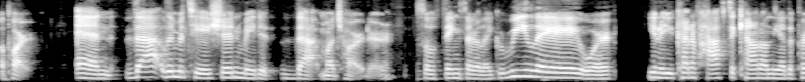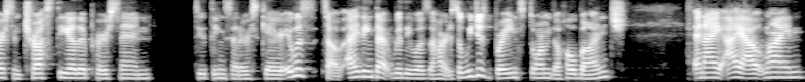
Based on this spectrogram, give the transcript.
apart. And that limitation made it that much harder. So things that are like relay or, you know, you kind of have to count on the other person, trust the other person do things that are scary. It was tough. I think that really was the hardest. So we just brainstormed a whole bunch and I, I outlined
